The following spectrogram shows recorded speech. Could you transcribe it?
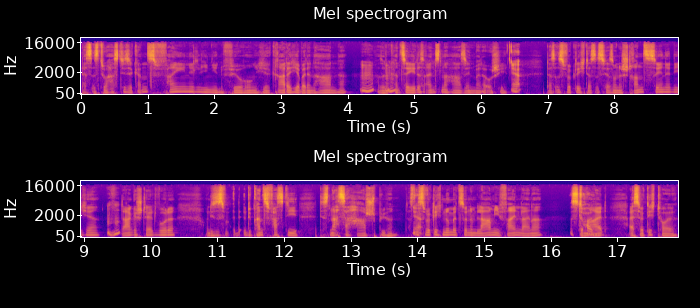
Das ist, du hast diese ganz feine Linienführung hier, gerade hier bei den Haaren. Ne? Mhm, Also du kannst ja jedes einzelne Haar sehen bei der Uschi. Ja. Das ist wirklich, das ist ja so eine Strandszene, die hier Mhm. dargestellt wurde. Und dieses, du kannst fast die, das nasse Haar spüren. Das Ja. ist wirklich nur mit so einem toll. gemalt. Das ist wirklich toll.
